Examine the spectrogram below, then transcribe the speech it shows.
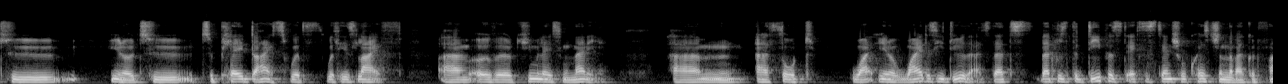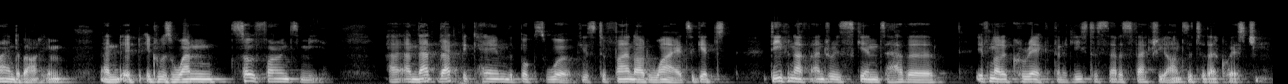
to, you know, to to play dice with with his life um, over accumulating money. Um, and I thought, why, you know, why does he do that? That's that was the deepest existential question that I could find about him, and it, it was one so foreign to me. Uh, and that that became the book's work is to find out why, to get deep enough under his skin to have a, if not a correct, then at least a satisfactory answer to that question.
